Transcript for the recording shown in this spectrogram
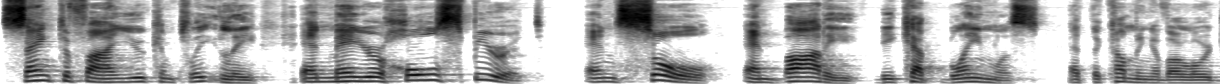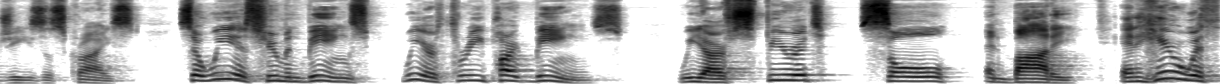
sanctify you completely, and may your whole spirit and soul and body be kept blameless at the coming of our Lord Jesus Christ. So, we as human beings, we are three part beings. We are spirit, soul, and body. And here with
